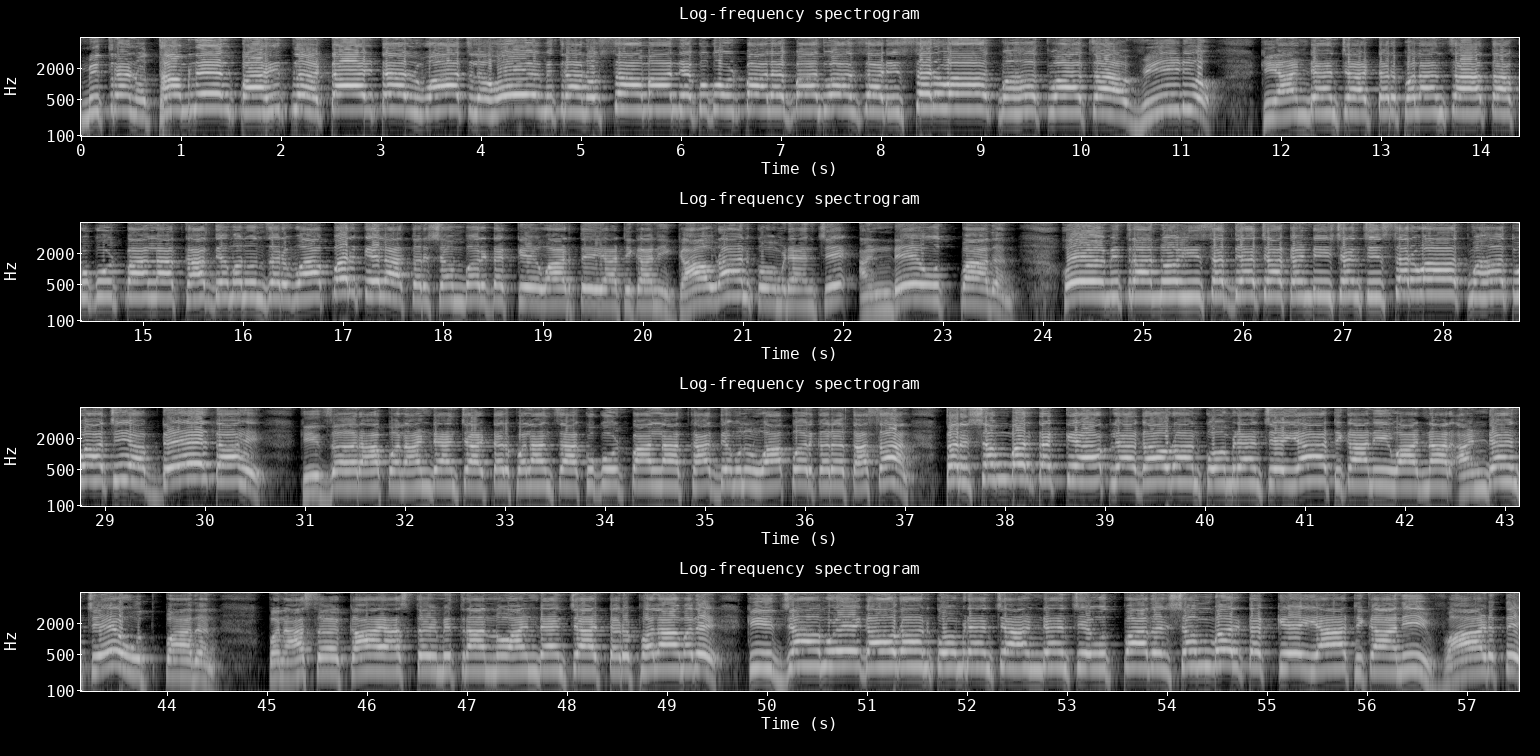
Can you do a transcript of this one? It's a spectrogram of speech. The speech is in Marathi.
मित्रांनो थांबनेल पाहितलं टायटल वाचलं. होय मित्रांनो सामान्य कुक्कुट पालक बांधवांसाठी सर्वात महत्त्वाचा व्हिडिओ की अंड्यांच्या टरफलांचा आता कुक्कुट पालनात खाद्य म्हणून जर वापर केला तर शंभर टक्के वाढते या ठिकाणी गावरान कोंबड्यांचे अंडे उत्पादन. होय मित्रांनो ही सध्याच्या कंडिशनची सर्वात महत्वाची अपडेट आहे. की जर आपण अंड्यांच्या टरफलांचा कुक्कुटपालनात खाद्य म्हणून वापर करत असाल तर शंभर टक्के आपल्या गावरान कोंबड्यांचे या ठिकाणी वाढणार अंड्यांचे उत्पादन. पण असं काय असतंय मित्रांनो अंड्यांच्या टरफलामध्ये की ज्यामुळे गावरान कोंबड्यांच्या अंड्यांचे उत्पादन शंभर टक्के या ठिकाणी वाढते?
